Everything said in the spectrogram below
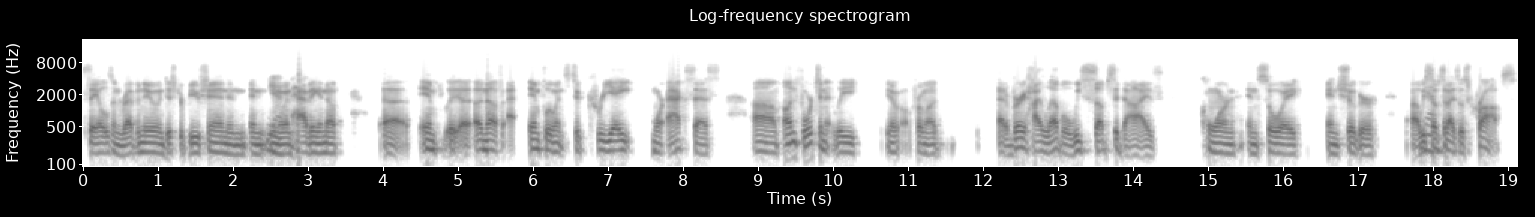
sales and revenue and distribution and, and you know, and having enough, uh, inf- uh, enough influence to create more access. Um, unfortunately, you know, from a, at a very high level, we subsidize corn and soy and sugar. Uh, we yeah. subsidize those crops.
